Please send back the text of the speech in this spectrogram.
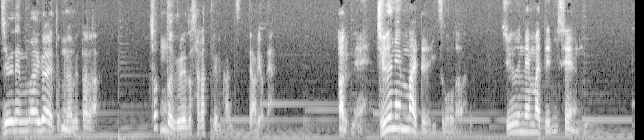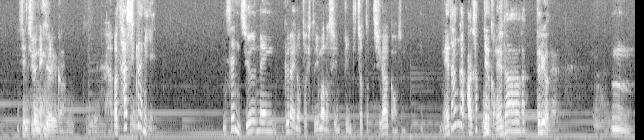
10年前ぐらいと比べたら、ちょっとグレード下がってる感じってあるよね。あるね。10年前っていつ頃だ？?10 年前って2000、2010年ぐらいか。2010年あ確かに、2010年ぐらいの時と今の新品ってちょっと違うかもしれない。値段が上がってるかもしれない。値段上がってるよね。うんうん。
